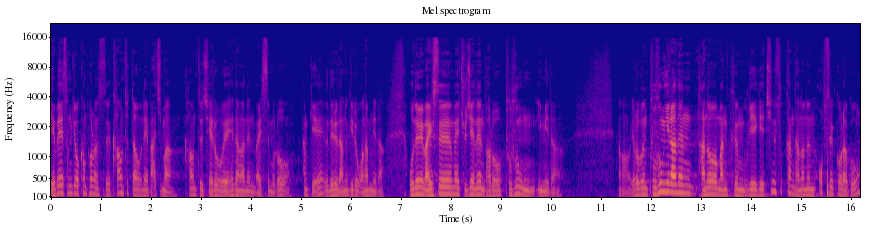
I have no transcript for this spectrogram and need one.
예배 선교 컨퍼런스 카운트다운의 마지막 카운트 제로에 해당하는 말씀으로 함께 은혜를 나누기를 원합니다. 오늘 말씀의 주제는 바로 부흥입니다. 어, 여러분 부흥이라는 단어만큼 우리에게 친숙한 단어는 없을 거라고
